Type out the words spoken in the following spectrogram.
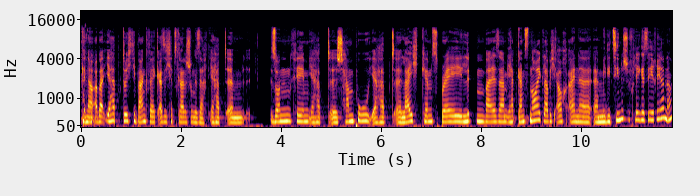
Genau, aber ihr habt durch die Bank weg, also ich habe es gerade schon gesagt, ihr habt ähm, Sonnencreme, ihr habt äh, Shampoo, ihr habt äh, Leichtcam-Spray, Lippenbalsam, ihr habt ganz neu, glaube ich, auch eine äh, medizinische Pflegeserie, ne?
